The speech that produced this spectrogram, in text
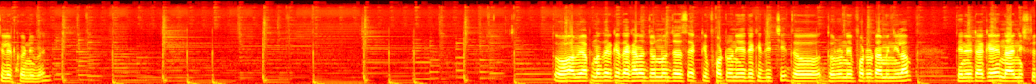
সিলেক্ট করে নেবেন। তো আমি আপনাদেরকে দেখানোর জন্য জাস্ট একটি ফটো নিয়ে দেখে দিচ্ছি। তো ধরুন এই ফটোটা আমি নিলাম। দেন এটাকে নাইন ইস টু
